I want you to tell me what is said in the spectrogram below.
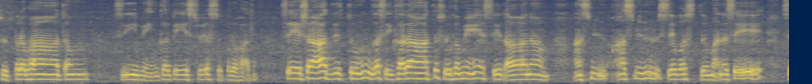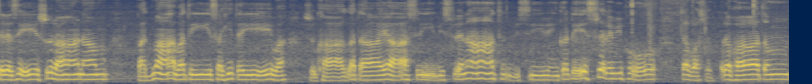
సుప్రభాతం శ్రీ వెంకటేశ్వర సుప్రభాతం శేషాద్రితుంగశిఖరాత్ సుఖమే స్థితానాం అస్మిన్ అస్మిన్ శివస్తు మనసే శిరసే సురాణం పద్మావతీ సహిత సుఖాగతాయా శ్రీ విశ్వనాథ్ శ్రీ వెంకటేశ్వర విభో తవ సుప్రభాతం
